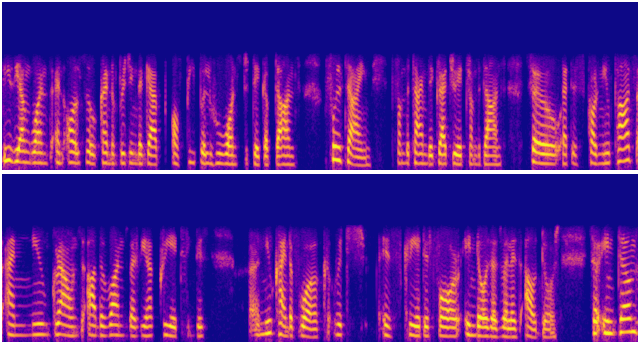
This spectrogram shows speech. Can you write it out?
these young ones and also kind of bridging the gap of people who wants to take up dance full time from the time they graduate from the dance. So that is called new paths and new grounds are the ones where we are creating this uh, new kind of work, which is created for indoors as well as outdoors. So in terms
